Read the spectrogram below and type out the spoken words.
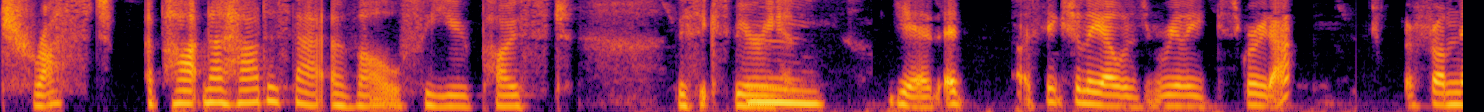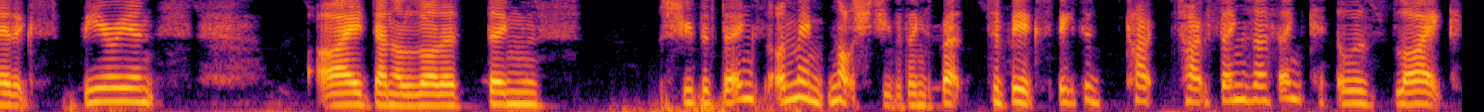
trust a partner? How does that evolve for you post this experience? Mm, yeah, it sexually, I was really screwed up. From that experience, I done a lot of things, stupid things. I mean, not stupid things, but to be expected type things. I think it was like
